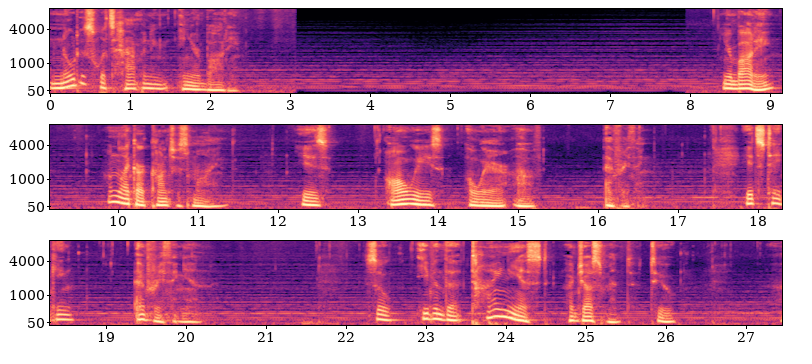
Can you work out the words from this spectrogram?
notice what's happening in your body. Your body, unlike our conscious mind, is always aware of everything. It's taking everything in. So even the tiniest adjustment to uh,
